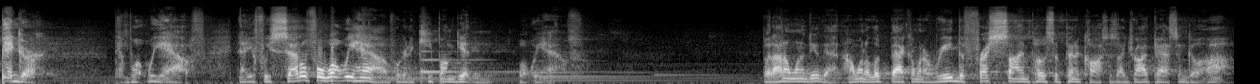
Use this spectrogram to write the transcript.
bigger than what we have. Now, if we settle for what we have, we're going to keep on getting what we have. But I don't want to do that. I want to look back. I want to read the fresh signposts of Pentecost as I drive past and go, ah,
